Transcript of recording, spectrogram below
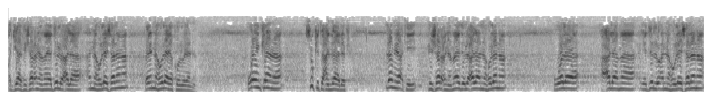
قد جاء في شرعنا ما يدل على أنه ليس لنا فإنه لا يكون لنا. وإن كان سكت عن ذلك لم يأتي في شرعنا ما يدل على أنه لنا ولا على ما يدل أنه ليس لنا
